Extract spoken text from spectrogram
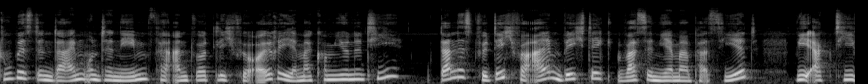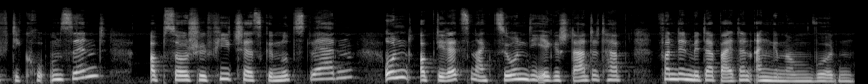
Du bist in deinem Unternehmen verantwortlich für eure Yammer-Community? Dann ist für dich vor allem wichtig, was in Yammer passiert, wie aktiv die Gruppen sind, ob Social Features genutzt werden und ob die letzten Aktionen, die ihr gestartet habt, von den Mitarbeitern angenommen wurden.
